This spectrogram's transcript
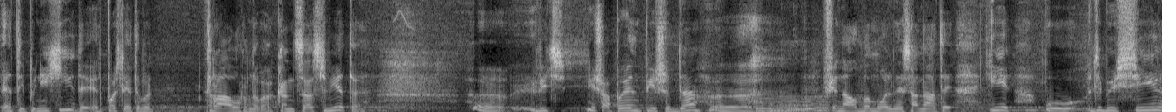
этой панихиды, после этого траурного конца света, э, ведь и Шопен пишет, да, э, финал бемольной сонаты, и у Дебюсси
